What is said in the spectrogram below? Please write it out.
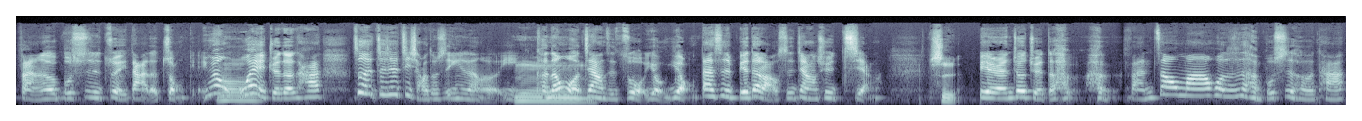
反而不是最大的重点，因为我也觉得他这这些技巧都是因人而异，嗯、可能我这样子做有用，但是别的老师这样去讲，是别人就觉得很很烦躁吗？或者是很不适合他？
